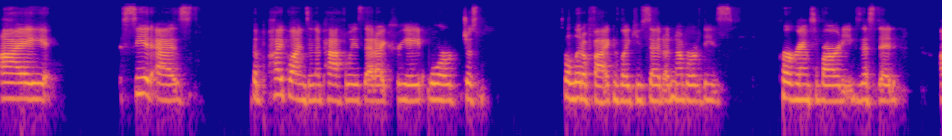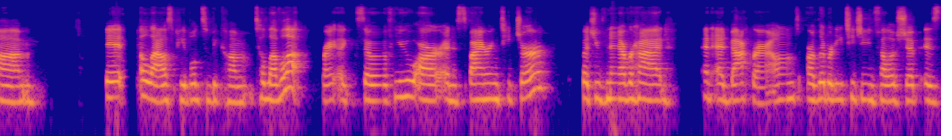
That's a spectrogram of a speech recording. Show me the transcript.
I see it as the pipelines and the pathways that I create, or just solidify because like you said a number of these programs have already existed um, it allows people to become to level up right like so if you are an aspiring teacher but you've never had an ed background our liberty teaching fellowship is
